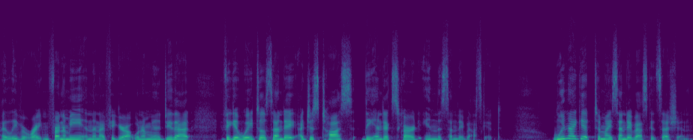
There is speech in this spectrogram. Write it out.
I leave it right in front of me and then I figure out when I'm going to do that. If it can wait till Sunday, I just toss the index card in the Sunday basket. When I get to my Sunday basket session,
